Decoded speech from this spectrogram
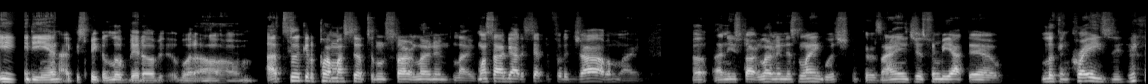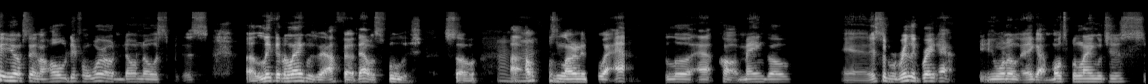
EDN. I can speak a little bit of it, but um, I took it upon myself to start learning. Like once I got accepted for the job, I'm like, uh, I need to start learning this language because I ain't just gonna be out there looking crazy. you know what I'm saying? A whole different world and don't know it's a lick of the language. That I felt that was foolish. So I, Mhm. I was learning through an app, a little app called Mango, and it's a really great app. You want to? They got multiple languages,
